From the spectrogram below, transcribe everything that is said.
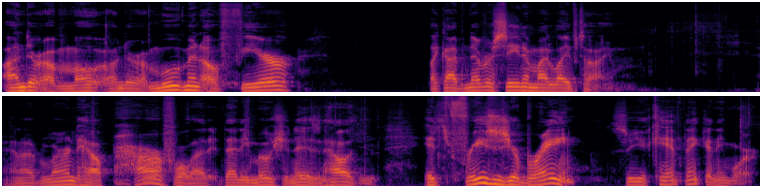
under a mo- under a movement of fear like I've never seen in my lifetime. And I've learned how powerful that that emotion is, and how it, it freezes your brain so you can't think anymore.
